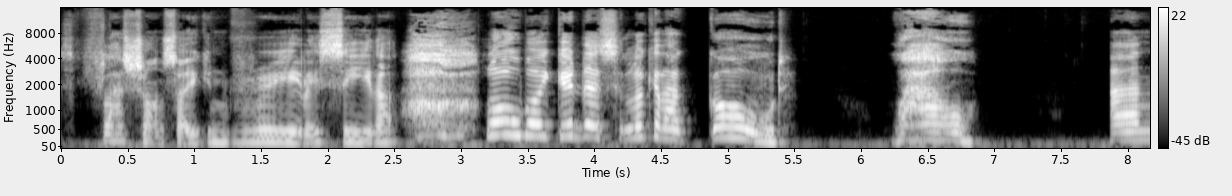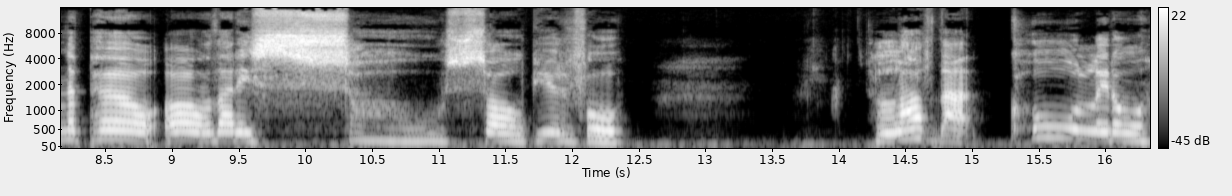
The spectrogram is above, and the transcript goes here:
flash on so you can really see that. Oh my goodness, look at that gold. Wow. And the pearl, oh, that is so, so beautiful. Love that cool little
